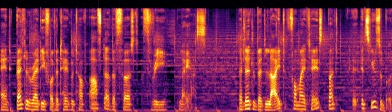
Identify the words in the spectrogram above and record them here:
and battle ready for the tabletop after the first three layers. A little bit light for my taste, but it's usable.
